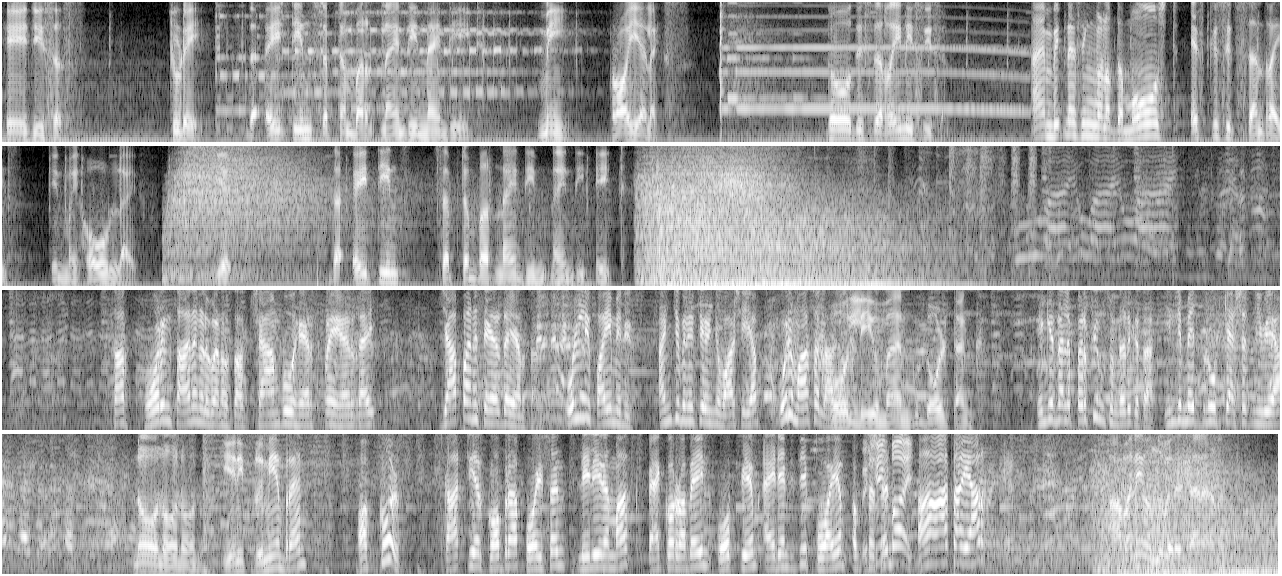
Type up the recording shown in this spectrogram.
Hey Jesus, today, the 18th September 1998, me, Roy Alex. Though this is a rainy season, I am witnessing one of the most exquisite sunrise in my whole life. Yes, the 18th September 1998. Sir foreign സാധനങ്ങൾ വേണോ sir shampoo hair spray hair dye Japanese air dye ആണ് സാർ. Only five minutes അഞ്ച് മിനിറ്റ് കഴിഞ്ഞ് wash ചെയ്യാം. ഒരു മാസം Oh, old tongue. എങ്കിൽ നല്ല പെർഫ്യൂംസ് ഉണ്ട്. എടുക്കട്ടെ. Intimate brut cachet nivea no no, no, no. Any premium brands? Of course Cartier Cobra Poison ലിലീന musk Paco Rabanne Opium Identity Poem Obsession. ആ ആ, തയ്യാർ അവനെ ഒന്ന് വരട്ടാനാണ്.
